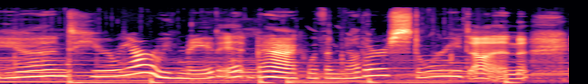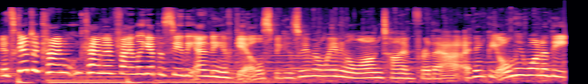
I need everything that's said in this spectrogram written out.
And here we are. We've made it back with another story done. It's good to kind kind of finally get to see the ending of Gales because we've been waiting a long time for that. I think the only one of the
